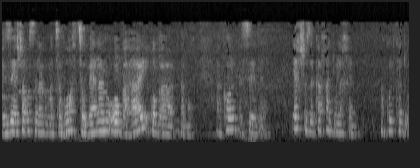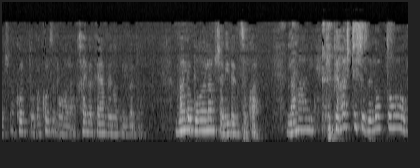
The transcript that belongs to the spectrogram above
וזה ישר עושה לנו מצב רוח, צובע לנו או בהיי או בנמוך. הכל בסדר. איך שזה ככה, דעו לכם. הכל קדוש, הכל טוב, הכל זה בורא עולם, חי וקיים ואין עוד מלבדו. מה לא בורא עולם? שאני במצוקה. למה אני? כי פירשתי שזה לא טוב.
